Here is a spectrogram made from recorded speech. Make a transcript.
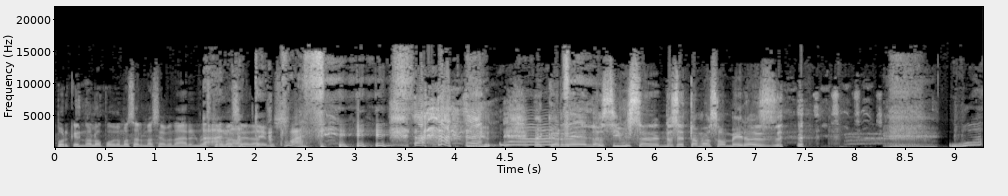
porque no lo podemos almacenar en nuestra ah, base de datos. Me acordé de los Simpsons, no aceptamos Homeros. What?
